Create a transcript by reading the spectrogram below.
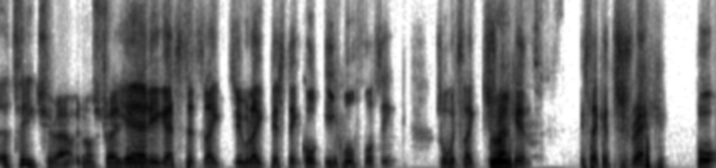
a teacher out in Australia? Yeah, he gets to like do like this thing called equal footing. So it's like Right. trekking. It's like a trek, but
